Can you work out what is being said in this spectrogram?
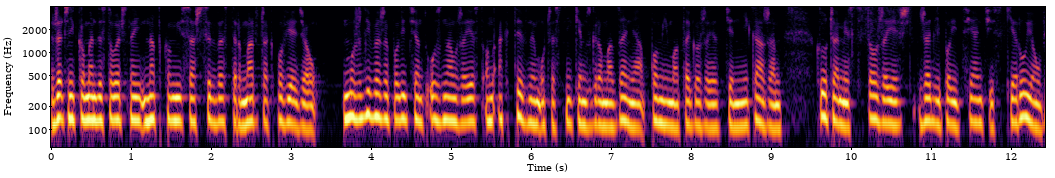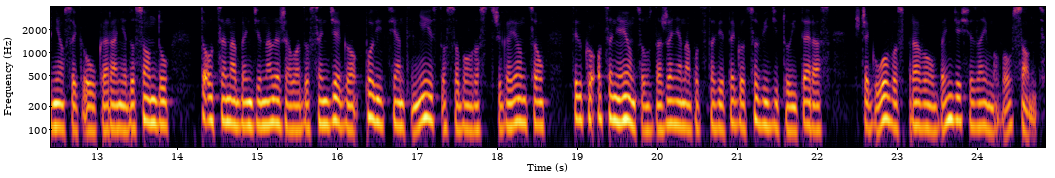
Rzecznik Komendy Stołecznej nadkomisarz Sylwester Marczak powiedział: Możliwe, że policjant uznał, że jest on aktywnym uczestnikiem zgromadzenia, pomimo tego, że jest dziennikarzem. Kluczem jest to, że jeżeli policjanci skierują wniosek o ukaranie do sądu, to ocena będzie należała do sędziego. Policjant nie jest osobą rozstrzygającą, tylko oceniającą zdarzenia na podstawie tego, co widzi tu i teraz. Szczegółowo sprawą będzie się zajmował sąd.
